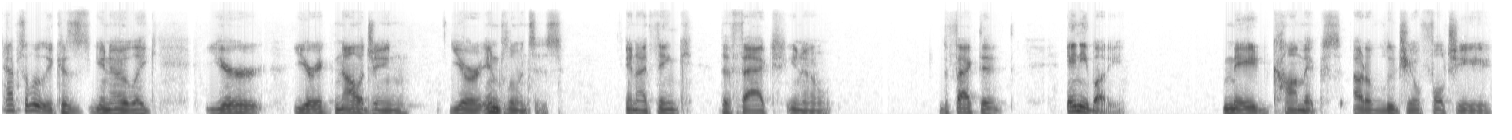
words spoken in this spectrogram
Absolutely, because you know, like you're you're acknowledging your influences, and I think the fact, you know, the fact that anybody made comics out of Lucio Fulci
